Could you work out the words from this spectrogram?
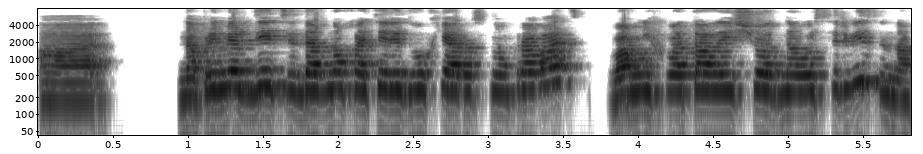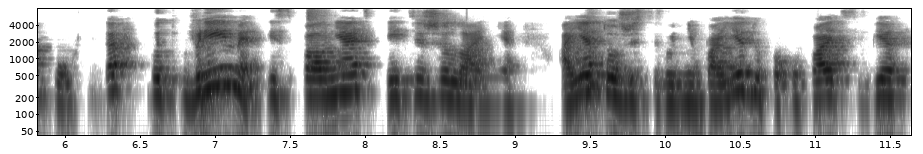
А, например, дети давно хотели двухъярусную кровать, вам не хватало еще одного сервиза на кухне. Да? Вот время исполнять эти желания. А я тоже сегодня поеду покупать себе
